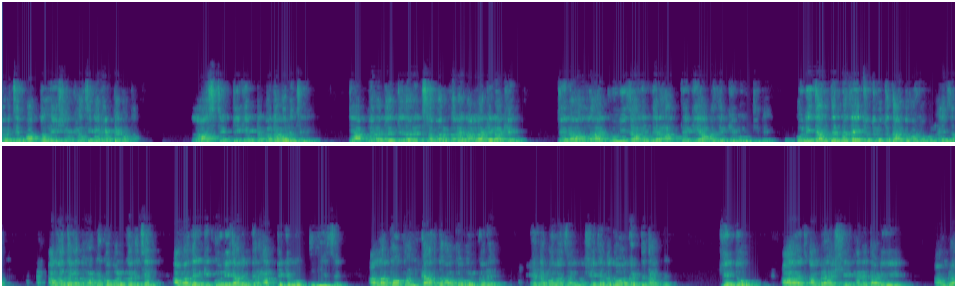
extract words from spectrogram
করেছেন, বাধ্য হয়ে শেখ হাসিনার একটা কথা। লাস্টের দিকে একটা কথা বলেছিলেন। যে আপনারা ধৈর্য ধরেন, সবর করেন, আল্লাহকে রাখেন যেন আল্লাহ কুনি জালিমদের হাত থেকে আমাদেরকে মুক্তি দেয়। উনি জানতেন না যে এত দ্রুত তার দোয়া কবুল হয়ে যাবে। আল্লাহ তালা দোয়াটা কবুল করেছেন, আমাদেরকে কুনি জালিমদের হাত থেকে মুক্তি দিয়েছেন। আল্লাহ কখন কার দোয়া কবুল করে? এটা বলা যায় না, সেই জন্য দোয়া করতে থাকবেন। কিন্তু আজ আমরা আসি এখানে দাঁড়িয়ে, আমরা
